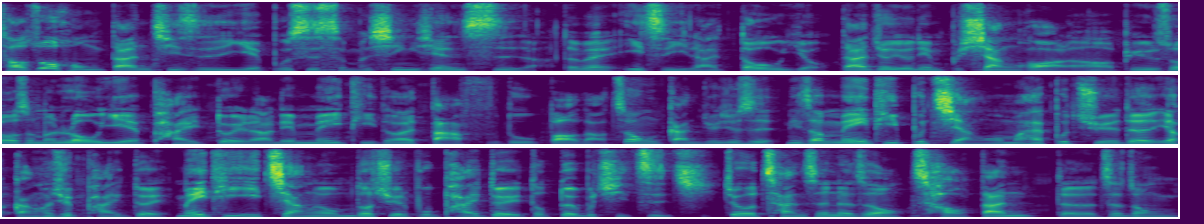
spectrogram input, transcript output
炒作红单其实也不是什么新。鲜事啊，对不对？一直以来都有，但就有点不像话了哦。比如说什么漏夜排队啦，连媒体都在大幅度报道，这种感觉就是，你知道媒体不讲，我们还不觉得要赶快去排队；媒体一讲了，我们都觉得不排队都对不起自己，就产生了这种炒单的这种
